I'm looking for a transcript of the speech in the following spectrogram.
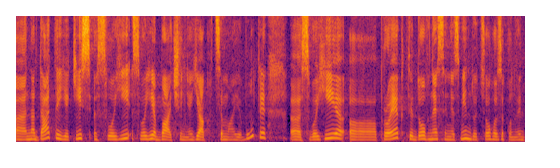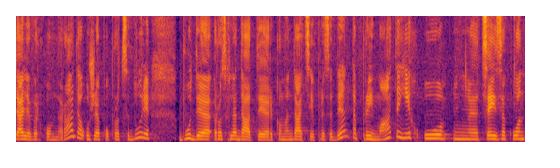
надати якісь свої своє бачення, як це має бути, е, свої е, проекти до внесення змін до цього закону. І далі Верховна Рада уже по процедурі буде розглядати рекомендації президента, приймати їх у цей закон,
